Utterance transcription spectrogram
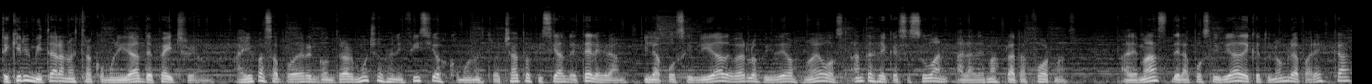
Te quiero invitar a nuestra comunidad de Patreon. Ahí vas a poder encontrar muchos beneficios como nuestro chat oficial de Telegram y la posibilidad de ver los videos nuevos antes de que se suban a las demás plataformas además de la posibilidad de que tu nombre aparezca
